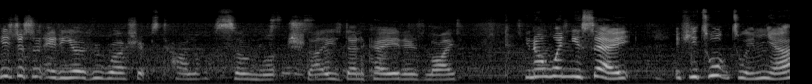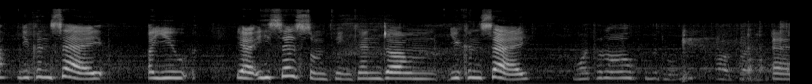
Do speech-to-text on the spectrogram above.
He's just an idiot who worships Talos so much that he's dedicated his life. You know, when you say, if you talk to him, yeah, you can say, are you, yeah, he says something, and um, you can say, Why don't I open the door? Oh, uh,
